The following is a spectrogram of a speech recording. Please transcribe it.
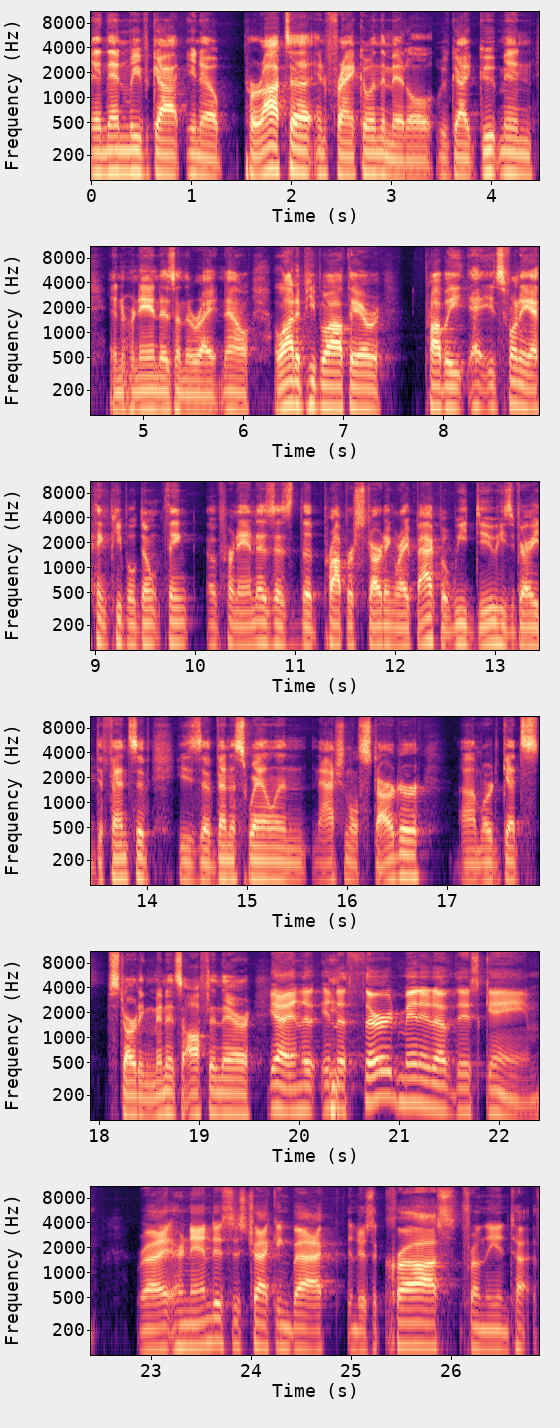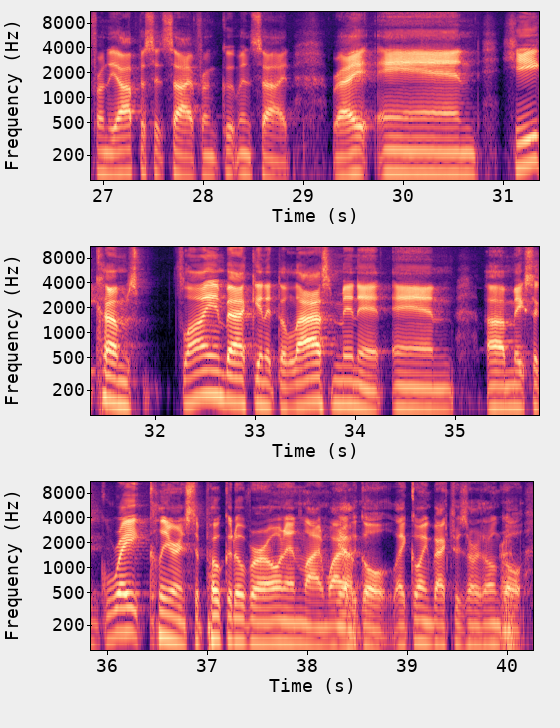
and then we've got you know Purata and Franco in the middle. We've got Gutman and Hernandez on the right. Now, a lot of people out there probably it's funny. I think people don't think of Hernandez as the proper starting right back, but we do. He's very defensive. He's a Venezuelan national starter. Um, or gets starting minutes often there. Yeah, in the in the third minute of this game, right? Hernandez is tracking back, and there's a cross from the entire from the opposite side, from Gutman's side, right? And he comes flying back in at the last minute and uh, makes a great clearance to poke it over our own end line wide Yeah. of the goal, like going back to his own goal.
